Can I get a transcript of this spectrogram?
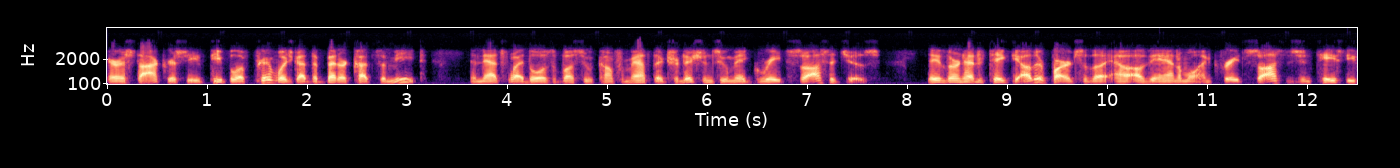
aristocracy. People of privilege got the better cuts of meat. And that's why those of us who come from ethnic traditions who make great sausages, they learn how to take the other parts of the uh, of the animal and create sausage and tasty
